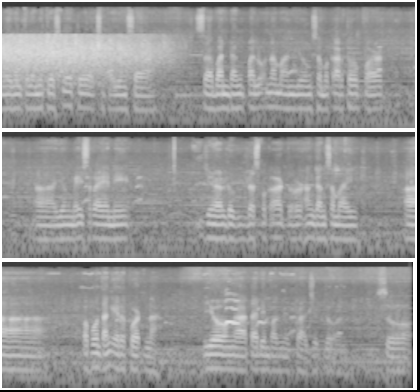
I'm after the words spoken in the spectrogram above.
may ilang kilometers na ito at saka yung sa sa bandang Palu naman yung sa MacArthur Park uh, yung may Israel ni General Douglas MacArthur hanggang sa may uh, papuntang airport na yung uh, tide embankment project doon so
